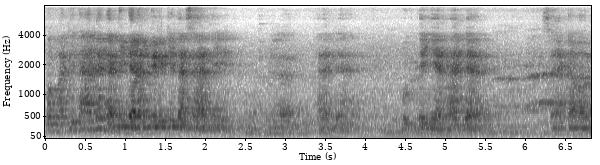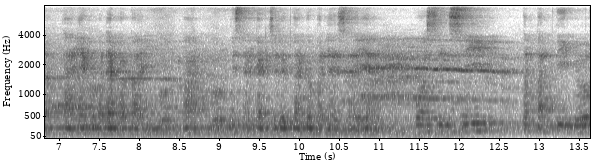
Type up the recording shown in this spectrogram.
rumah kita ada nggak di dalam diri kita saat ini? Ada. Buktinya ada. Saya kalau tanya kepada Bapak Ibu, Pak Nggak cerita kepada saya posisi tempat tidur,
